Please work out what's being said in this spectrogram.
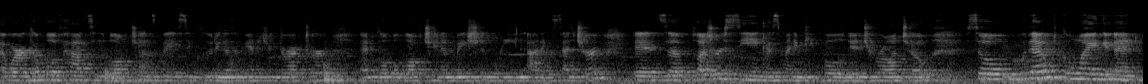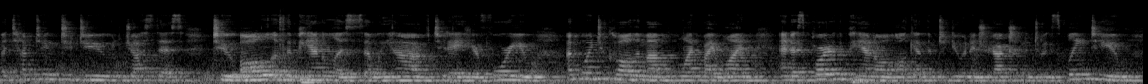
I wear a couple of hats in the blockchain space, including as a managing director and global blockchain innovation lead at Accenture. It's a pleasure seeing this many people in Toronto. So without going and attempting to do justice to all of the panelists that we have today here for you, I'm going to call them up one by one, and as part of the panel, I'll get them to do an introduction and to explain to you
